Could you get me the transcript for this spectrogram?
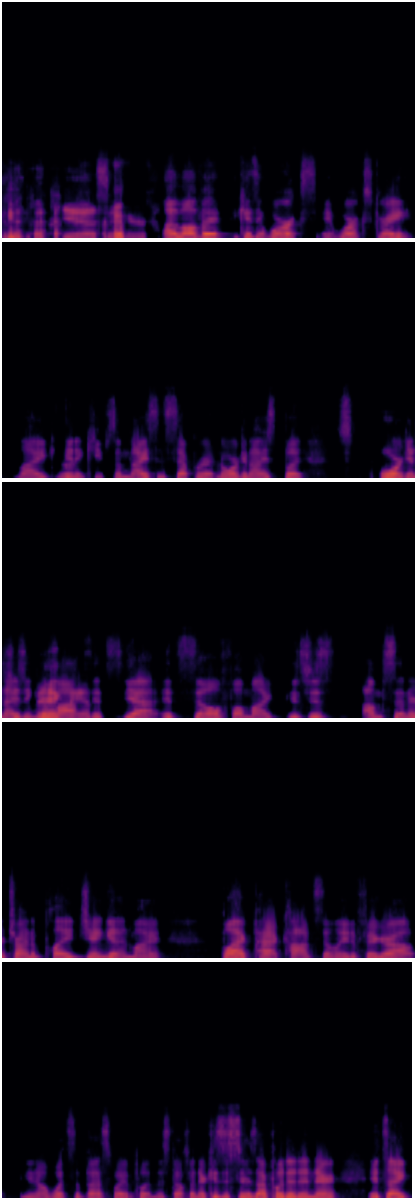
yeah, same here. I love it because it works. It works great. Like, Sure. and it keeps them nice and separate and organized. But s- organizing the box, man. it's yeah, itself. I'm like, it's just I'm sitting there trying to play Jenga in my BlackPak constantly to figure out, you know, what's the best way of putting this stuff in there. Because as soon as I put it in there, it's like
